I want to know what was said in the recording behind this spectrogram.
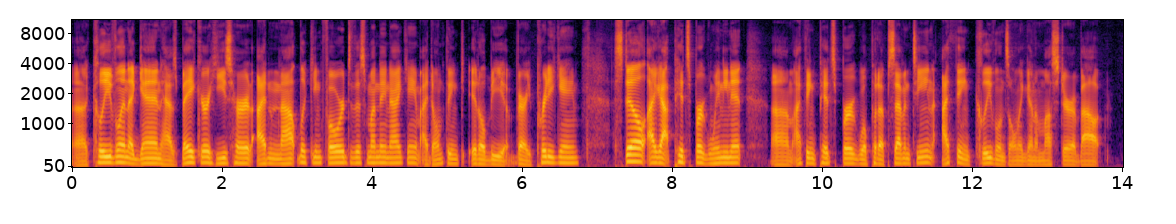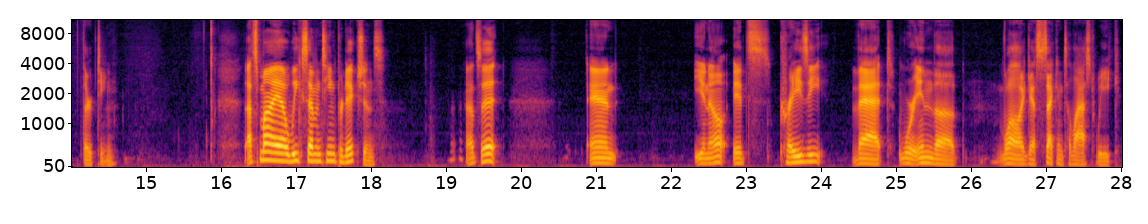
Uh, Cleveland again has Baker. He's hurt. I'm not looking forward to this Monday night game. I don't think it'll be a very pretty game. Still, I got Pittsburgh winning it. Um, I think Pittsburgh will put up 17. I think Cleveland's only going to muster about 13. That's my uh, week 17 predictions. That's it. And, you know, it's crazy that we're in the, well, I guess second to last week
